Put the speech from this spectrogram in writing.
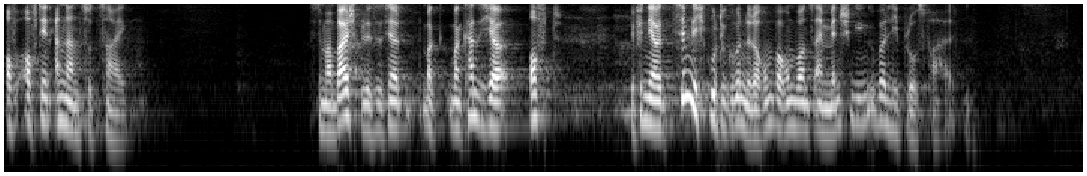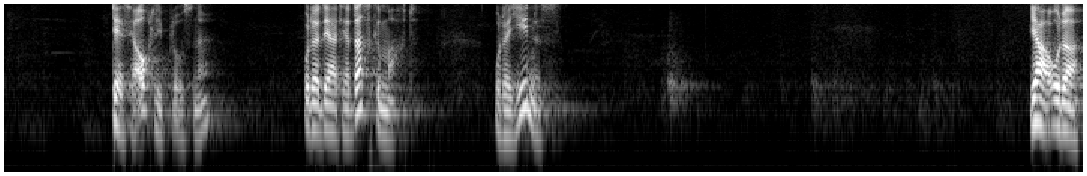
auf, auf den anderen zu zeigen. Ich nehme mal ein Beispiel. Es ist ja, man, man kann sich ja oft wir finden ja ziemlich gute Gründe darum, warum wir uns einem Menschen gegenüber lieblos verhalten. Der ist ja auch lieblos, ne? Oder der hat ja das gemacht. Oder jenes. Ja, oder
